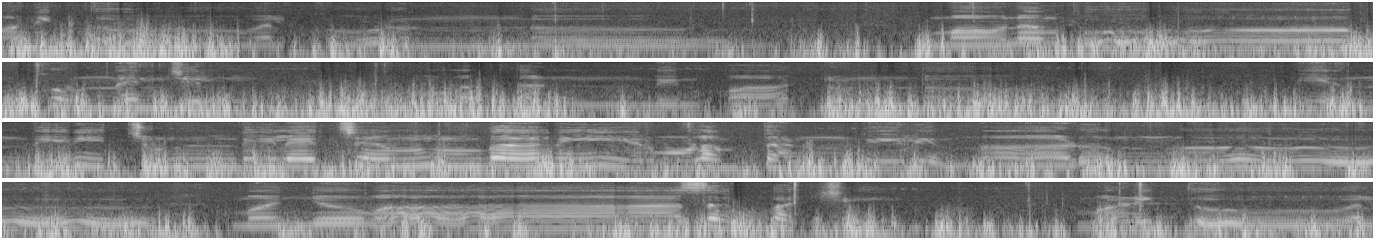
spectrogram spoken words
മണിത്തൂവൽ കൂടുണ്ടോ മൗനം പൂക്കും നെഞ്ചിൽ മുളത്തണ്ടിൻ പാട്ടുണ്ടോ. എന്തിനി ചുണ്ടിലെ ചെമ്പനീർ മുളം തണ്ടിലിൽ നാടുന്നു മഞ്ഞുമാസ പക്ഷി മണിത്തൂവൽ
